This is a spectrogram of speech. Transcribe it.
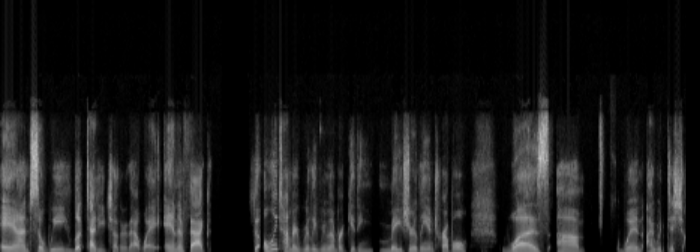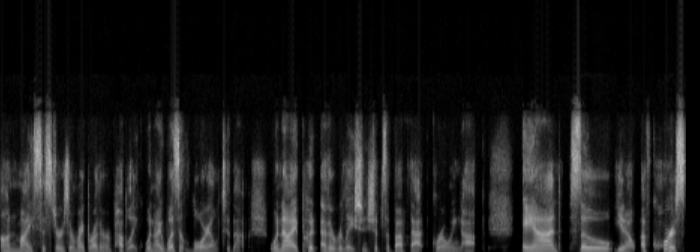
And so we looked at each other that way. And in fact, the only time I really remember getting majorly in trouble was um, when I would dish on my sisters or my brother in public, when I wasn't loyal to them, when I put other relationships above that growing up. And so, you know, of course,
